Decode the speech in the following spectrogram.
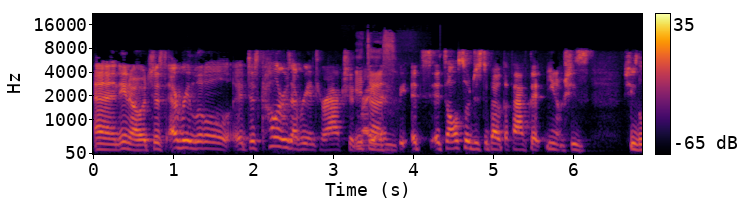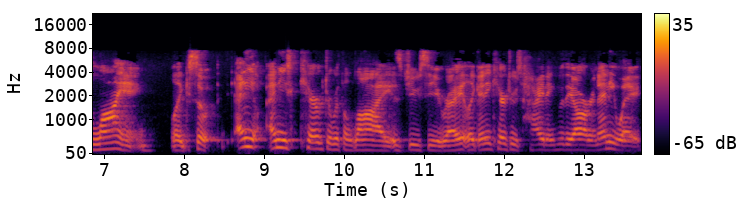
And you know, it's just every little it just colors every interaction, it right? Does. And it's it's also just about the fact that, you know, she's she's lying. Like so any any character with a lie is juicy, right? Like any character who's hiding who they are in any way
